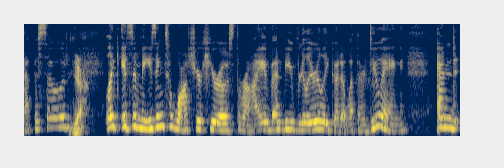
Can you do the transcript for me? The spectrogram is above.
episode. yeah Like, it's amazing to watch your heroes thrive and be really, really good at what they're doing. And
